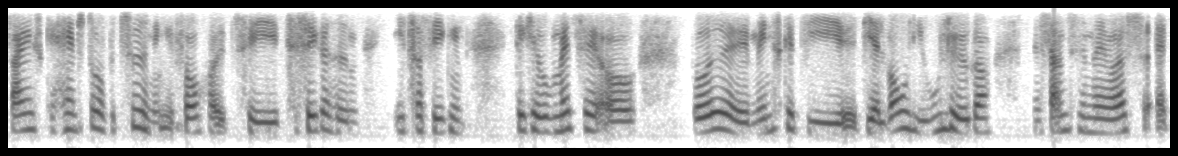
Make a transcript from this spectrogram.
faktisk kan have en stor betydning i forhold til, til sikkerheden i trafikken. Det kan jo med til at både øh, mindske de, de alvorlige ulykker, men samtidig med også at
